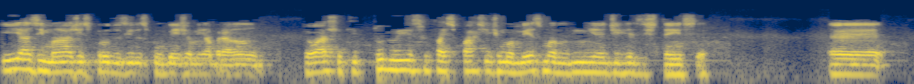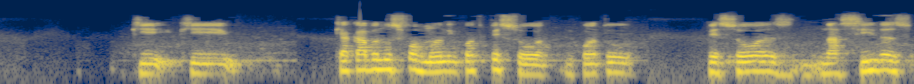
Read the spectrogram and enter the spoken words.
e as imagens produzidas por Benjamin Abraão, eu acho que tudo isso faz parte de uma mesma linha de resistência é, que, que, que acaba nos formando enquanto pessoa, enquanto pessoas nascidas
